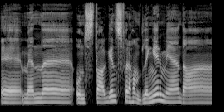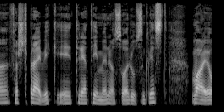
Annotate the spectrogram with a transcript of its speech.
Eh, men eh, onsdagens forhandlinger med da først Breivik i tre timer, og så Rosenkvist, var jo,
